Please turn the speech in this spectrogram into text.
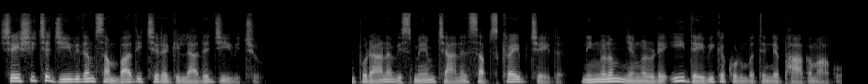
ശേഷിച്ച ജീവിതം സമ്പാദിച്ചിരകില്ലാതെ ജീവിച്ചു. പുരാണ വിസ്മയം ചാനൽ സബ്സ്ക്രൈബ് ചെയ്ത് നിങ്ങളും ഞങ്ങളുടെ ഈ ദൈവിക കുടുംബത്തിന്റെ ഭാഗമാകൂ.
